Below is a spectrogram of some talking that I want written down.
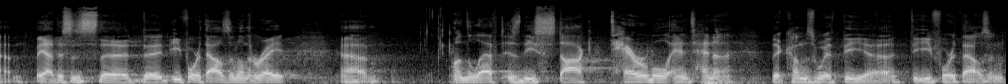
Um, but yeah, this is the, the E4000 on the right. Um, on the left is the stock terrible antenna that comes with the, uh, the E4000.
